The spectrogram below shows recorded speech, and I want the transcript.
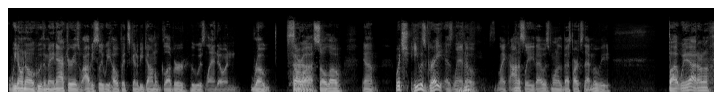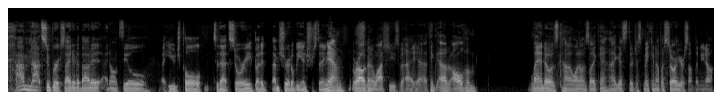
we don't know who the main actor is. Obviously, we hope it's going to be Donald Glover, who was Lando in Rogue Solo. or, uh, Solo. Yeah, which he was great as Lando. Like honestly, that was one of the best parts of that movie. But we, I don't know. I'm not super excited about it. I don't feel a huge pull to that story, but it, I'm sure it'll be interesting. yeah, we're all gonna watch these, but I, yeah, I think out of all of them, Lando is kind of one I was like, eh, I guess they're just making up a story or something, you know?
